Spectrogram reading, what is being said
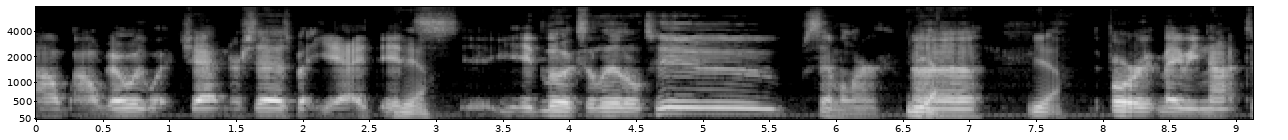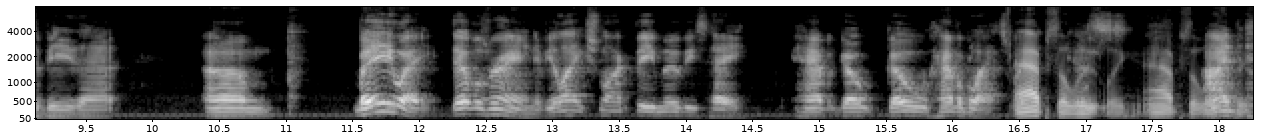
I'll I'll go with what Shatner says, but yeah, it, it's it looks a little too similar. Yeah. Uh, Yeah. for it maybe not to be that. Um, but anyway, Devil's Rain. If you like schlock B movies, hey, have a go go have a blast. with it, 'cause Absolutely, absolutely.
